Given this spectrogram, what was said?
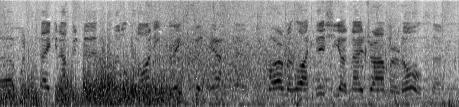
Uh, wouldn't take it up into little tiny creeks, but yeah, in an environment like this you got no drama at all. So.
